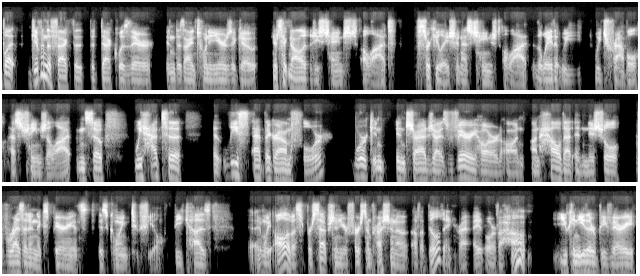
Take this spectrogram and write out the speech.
But given the fact that the deck was there in design 20 years ago, your technology's changed a lot. Circulation has changed a lot. The way that we we travel has changed a lot, and so we had to at least at the ground floor work and, and strategize very hard on on how that initial resident experience is going to feel because uh, and we all of us perception your first impression of, of a building right or of a home you can either be very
